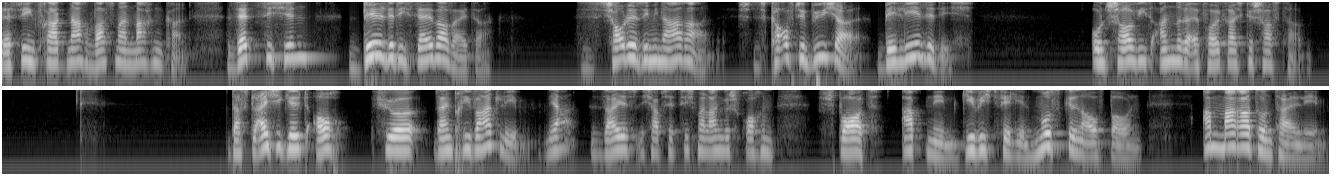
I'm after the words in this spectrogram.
Deswegen frag nach, was man machen kann. Setz dich hin, bilde dich selber weiter. Schau dir Seminare an, kauf dir Bücher, belese dich und schau, wie es andere erfolgreich geschafft haben. Das gleiche gilt auch für dein Privatleben. Ja, sei es, ich habe es jetzt nicht mal angesprochen, Sport, abnehmen, Gewicht verlieren, Muskeln aufbauen, am Marathon teilnehmen,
